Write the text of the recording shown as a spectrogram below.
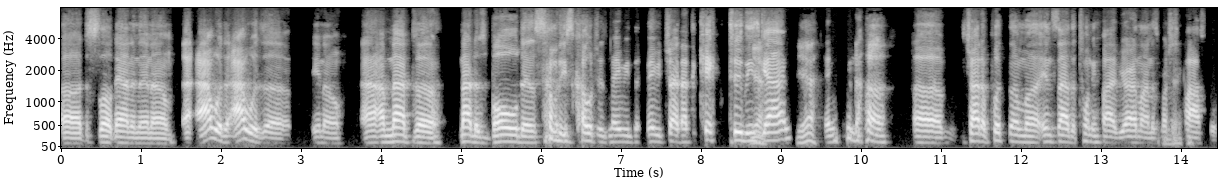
uh, to slow down. And then um, I would I would uh, you know I, am not uh, not as bold as some of these coaches. Maybe maybe try not to kick to these yeah. guys. Yeah. And uh, um, try to put them uh, inside the 25 yard line as much as possible.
